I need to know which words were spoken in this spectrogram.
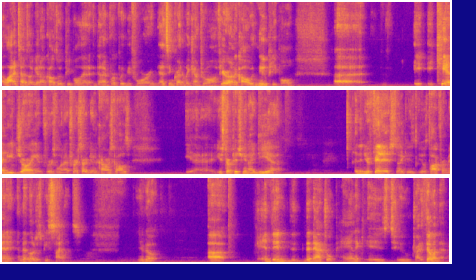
a lot of times I'll get on calls with people that, that I've worked with before, and that's incredibly comfortable. If you're on a call with new people, uh, it, it can be jarring at first. When I first started doing conference calls, yeah, you start pitching an idea, and then you're finished. Like you, will talk for a minute, and then there'll just be silence. You go, uh, and then the, the natural panic is to try to fill in that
